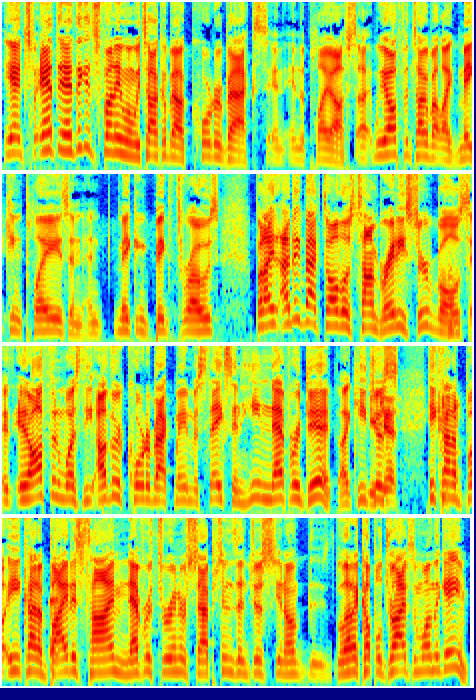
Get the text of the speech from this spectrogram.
Yeah, it's Anthony. I think it's funny when we talk about quarterbacks in, in the playoffs. Uh, we often talk about like making plays and, and making big throws, but I, I think back to all those Tom Brady Super Bowls. It, it often was the other quarterback made mistakes, and he never did. Like he just he kind of he kind of bide his time, never threw interceptions, and just you know led a couple drives and won the game.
